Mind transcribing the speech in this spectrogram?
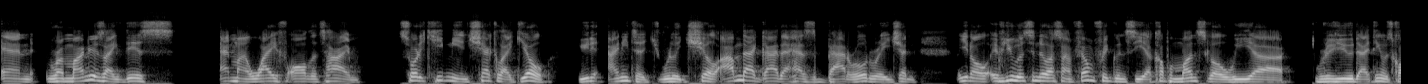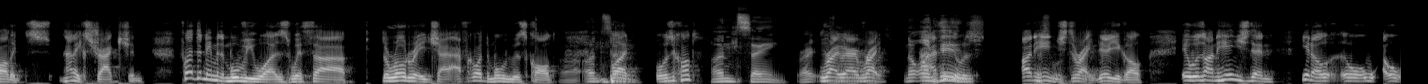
and reminders like this and my wife all the time sort of keep me in check. Like, yo, you, I need to really chill. I'm that guy that has bad road rage, and you know, if you listen to us on Film Frequency a couple months ago, we uh reviewed. I think it was called ex, not Extraction. I forgot the name of the movie was with uh the road rage. I, I forgot what the movie was called. Uh, but what was it called? Unsane, right? right, right, right. No, unhinged. I think it was unhinged. Right there, you go. It was unhinged, and you know, uh, uh,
